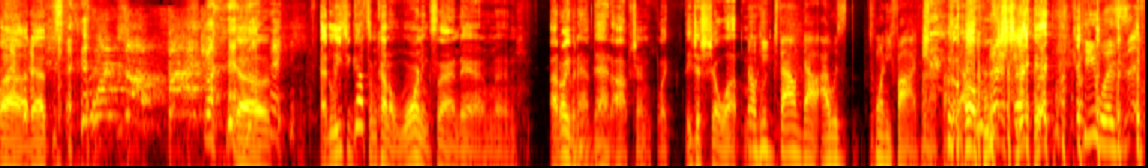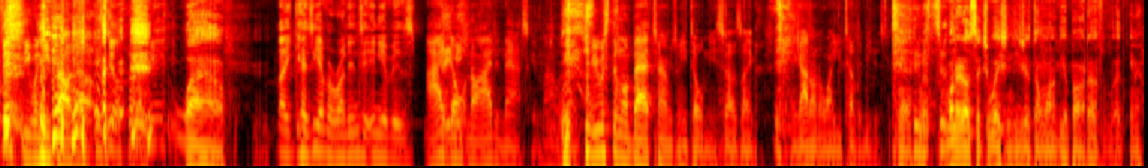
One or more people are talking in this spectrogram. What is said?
Wow, that's what the fuck? Yo, at least you got some kind of warning sign there, man. I don't even have that option. Like they just show up. No, he found out I was 25 when I found out. Oh shit! he was 50 when he found out. wow. Like, has he ever run into any of his? I baby- don't know. I didn't ask him. I was like, we were still on bad terms when he told me. So I was like, like I don't know why you telling me this. Yeah, it's one of those situations you just don't want to be a part of. But you know,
